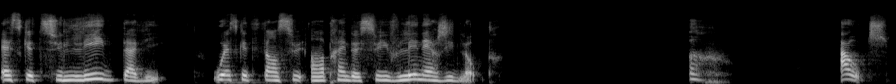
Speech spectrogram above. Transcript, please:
est-ce que tu leads ta vie ou est-ce que tu es en, en, train de suivre l'énergie de l'autre? Oh. Ouch!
